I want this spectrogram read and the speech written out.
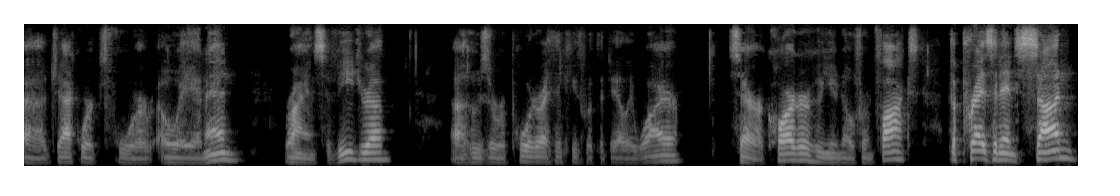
Uh, Jack works for OANN. Ryan Saavedra, uh, who's a reporter. I think he's with the Daily Wire. Sarah Carter, who you know from Fox. The president's son,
